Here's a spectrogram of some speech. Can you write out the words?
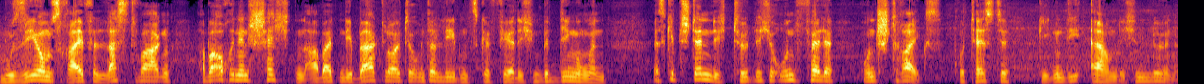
Museumsreife Lastwagen, aber auch in den Schächten arbeiten die Bergleute unter lebensgefährlichen Bedingungen. Es gibt ständig tödliche Unfälle und Streiks, Proteste gegen die ärmlichen Löhne.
